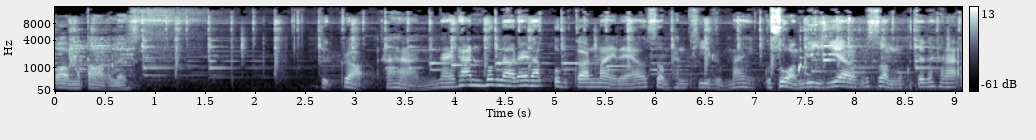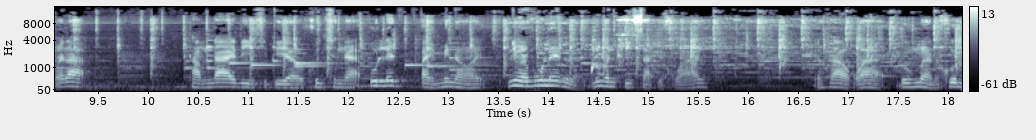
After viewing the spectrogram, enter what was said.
ก็มาต่อกันเลยชุดเกราะทหารนายท่านพวกเราได้รับอุปกรณ์ใหม่แล้วสวมทันทีหรือไม่ กูสวมดีเฮียไม่สวมกูจะได้ชนะไหมล่ะ ทำได้ดีทีเดียว คุณชนะผู้เล่นไปไม่น้อย นี่มันผู้เล่นเหรอ นี่มันปีศาจอีกควายเดี๋ยวข้าบอกว่าดูเหมือนคุณ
